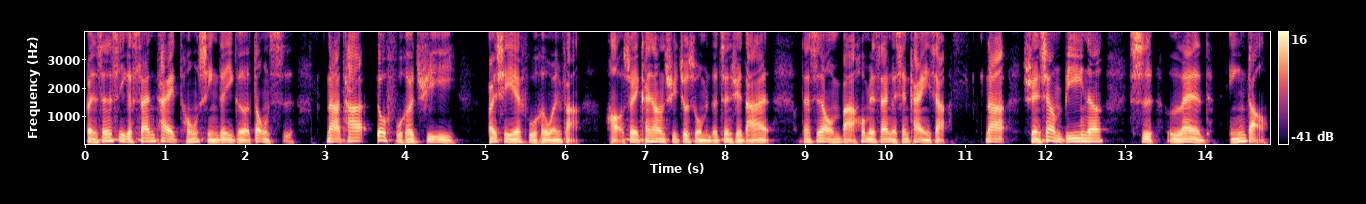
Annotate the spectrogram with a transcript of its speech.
本身是一个三态同形的一个动词，那它又符合句意，而且也符合文法。好，所以看上去就是我们的正确答案。但是让我们把后面三个先看一下。那选项 B 呢是 led，引导。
